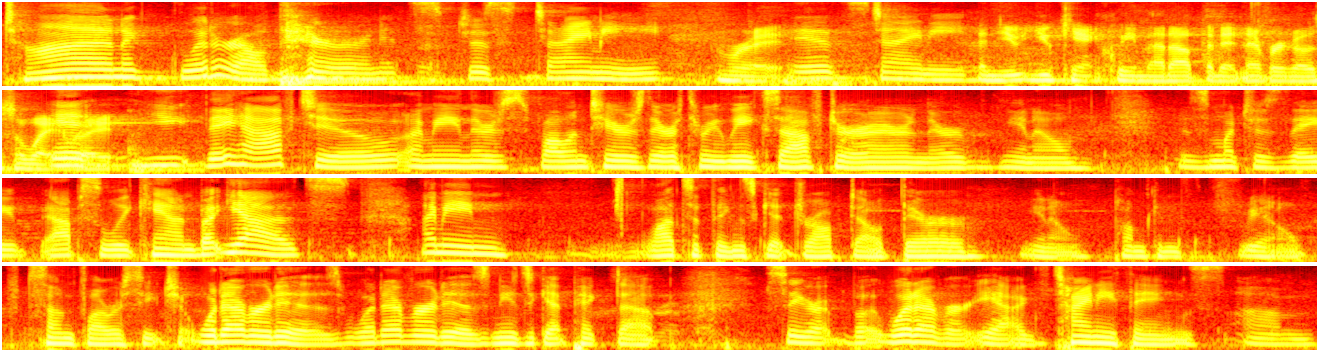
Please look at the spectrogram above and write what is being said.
ton of glitter out there, and it's just tiny. Right. It's tiny. and you, you can't clean that up and it never goes away, It- right? you- they have to. I mean, there's volunteers there three weeks after, and they're you know, as much as they absolutely can. But yeah, it's. I mean, lots of things get dropped out there. You know, pumpkin, you know, sunflower seed, whatever it is, whatever it is, needs to get picked up. Cigarette, but whatever. Yeah, tiny things. Um,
